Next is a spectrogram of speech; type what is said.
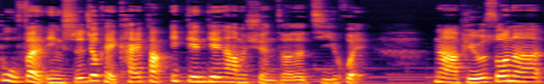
部分饮食就可以开放一点点让他们选择的机会。那比如说呢，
